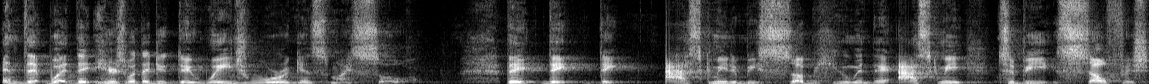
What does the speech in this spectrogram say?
and that what they, here's what they do they wage war against my soul. They, they, they ask me to be subhuman. They ask me to be selfish.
